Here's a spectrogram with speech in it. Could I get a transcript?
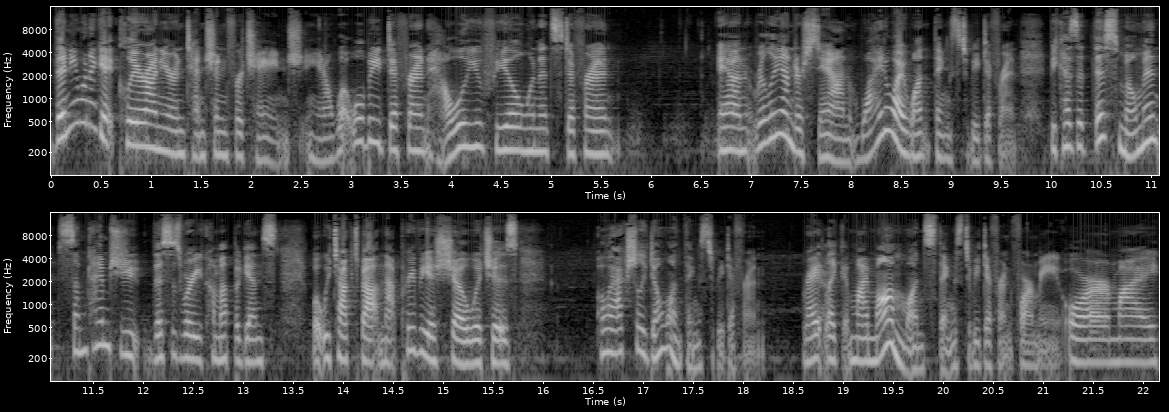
Then you want to get clear on your intention for change. You know, what will be different? How will you feel when it's different? and really understand why do I want things to be different? Because at this moment, sometimes you this is where you come up against what we talked about in that previous show, which is, oh, I actually don't want things to be different right? Yeah. Like my mom wants things to be different for me, or my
